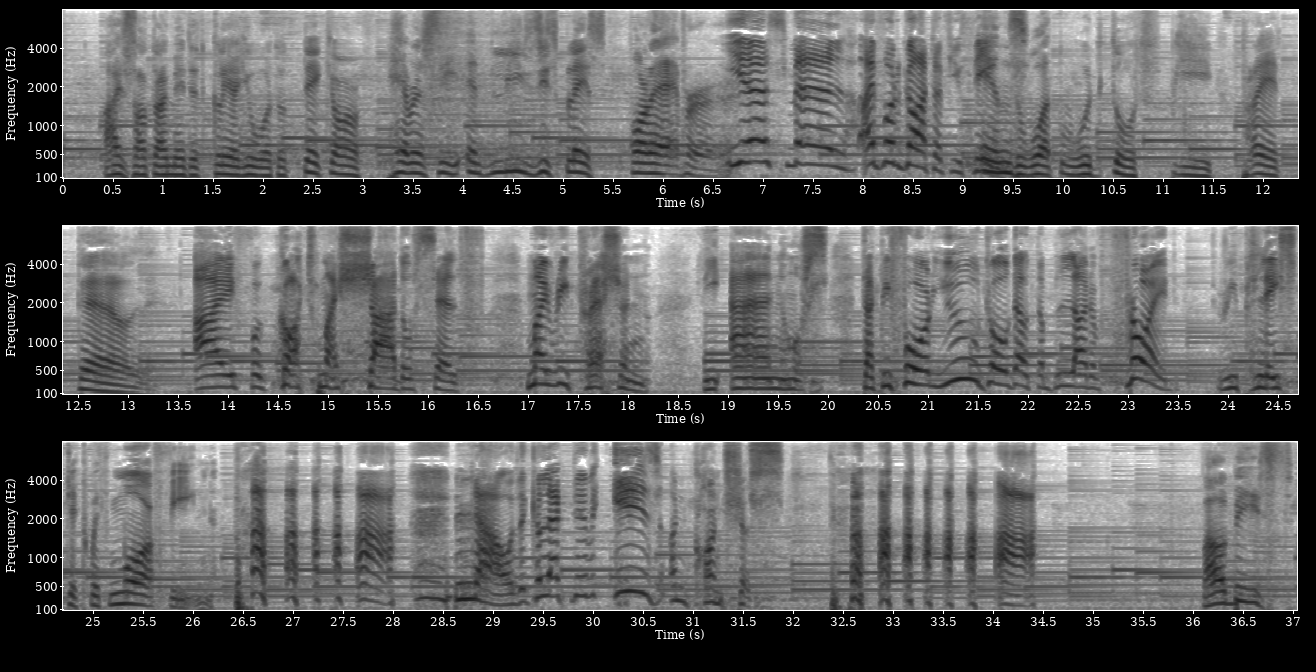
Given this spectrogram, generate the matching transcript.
I thought I made it clear you were to take your heresy and leave this place forever. Yes, well, I forgot a few things. And what would those be? Pray tell. I forgot my shadow self, my repression, the animus that before you doled out the blood of Freud, replaced it with morphine. now the collective is unconscious. Foul beast.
